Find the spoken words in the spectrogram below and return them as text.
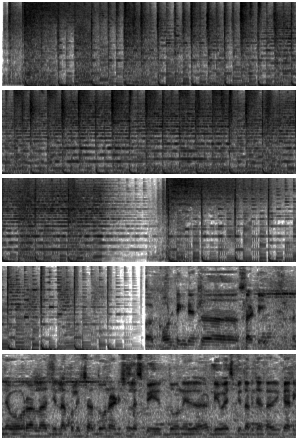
you काउंटिंग डेचं साठी म्हणजे ओव्हरऑल जिल्हा पोलीसचा दोन ॲडिशनल एस पी दोन डीवायएसपी दर्जाचे अधिकारी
